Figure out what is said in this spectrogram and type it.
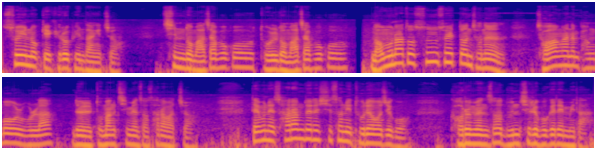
수위 높게 괴롭힘 당했죠. 침도 맞아보고 돌도 맞아보고 너무나도 순수했던 저는 저항하는 방법을 몰라 늘 도망치면서 살아왔죠. 때문에 사람들의 시선이 두려워지고 걸으면서 눈치를 보게 됩니다.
